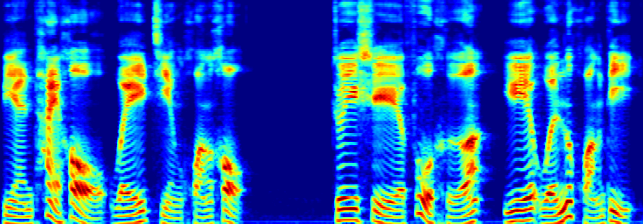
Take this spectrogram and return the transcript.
贬太后为景皇后，追谥复和曰文皇帝，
